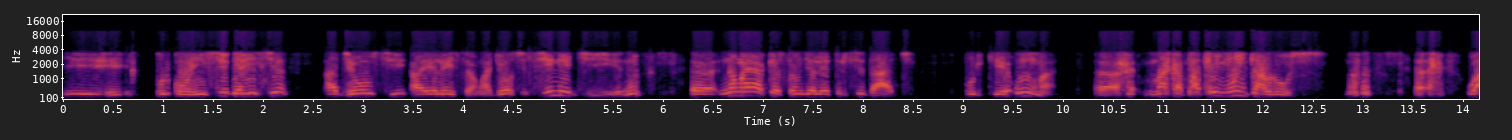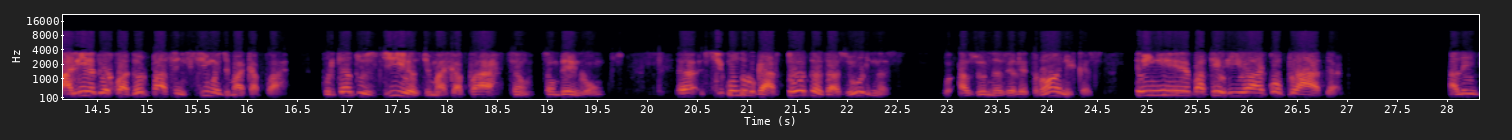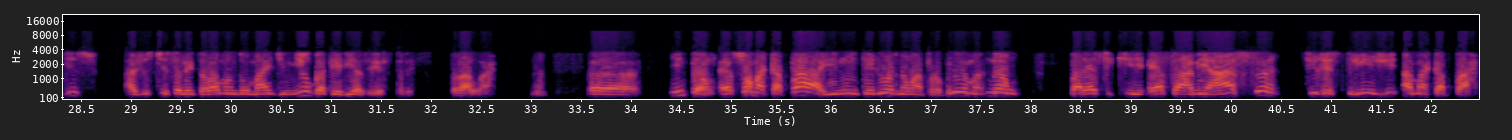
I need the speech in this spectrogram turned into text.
e, por coincidência, adiou-se a eleição, adiou-se sine die, né? Uh, não é a questão de eletricidade, porque uma, uh, Macapá tem muita luz, né? uh, a linha do Equador passa em cima de Macapá, portanto os dias de Macapá são, são bem longos. segundo lugar, todas as urnas, as urnas eletrônicas, têm bateria acoplada. Além disso, a Justiça Eleitoral mandou mais de mil baterias extras para lá. Né? Uh, então, é só Macapá e no interior não há problema? Não. Parece que essa ameaça se restringe a Macapá.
